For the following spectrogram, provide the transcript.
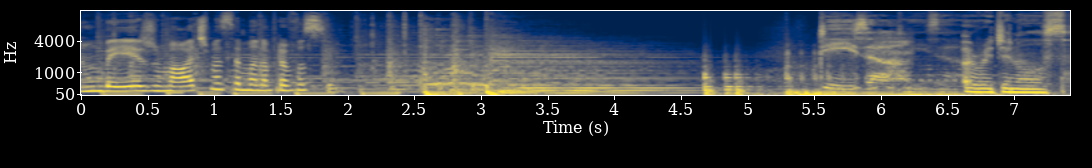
Um beijo, uma ótima semana para você. Deezer. Originals.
